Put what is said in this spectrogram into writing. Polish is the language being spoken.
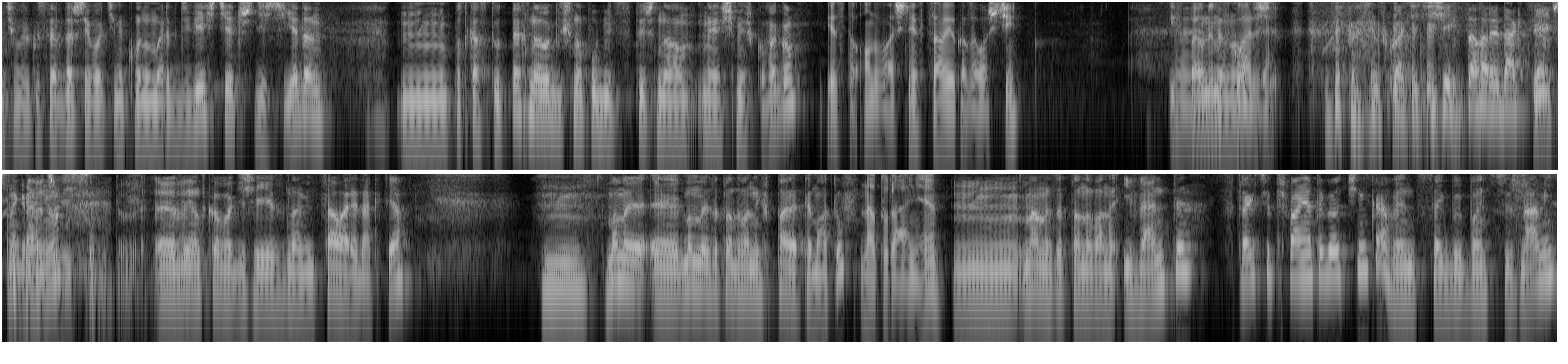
Witam Cię Wojtku serdecznie w odcinku numer 231 mm, podcastu technologiczno-publicystyczno-śmieszkowego. Jest to on właśnie w całej okazałości. I w pełnym E, Ze mną składzie. W pełnym składzie dzisiaj jest cała redakcja przy nagraniu. Oczywiście. E, Wyjątkowo dzisiaj jest z nami cała redakcja. Mm, Mamy, e, mamy zaplanowanych parę tematów. Naturalnie. Mm, Mamy zaplanowane eventy trakcie trwania tego odcinka, więc jakby bądźcie z nami.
